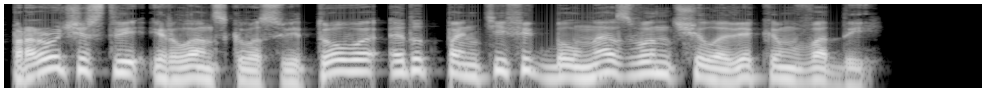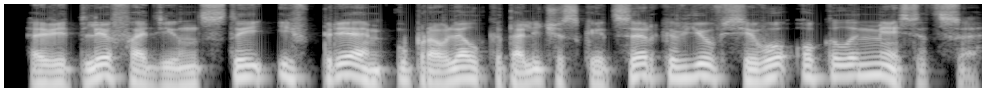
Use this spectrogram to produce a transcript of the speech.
В пророчестве ирландского святого этот понтифик был назван «человеком воды». А ведь Лев XI и впрямь управлял католической церковью всего около месяца,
